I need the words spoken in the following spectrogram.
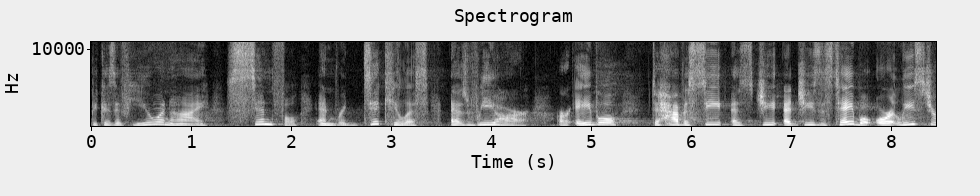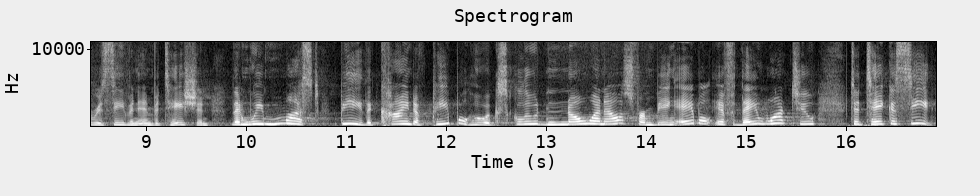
Because if you and I, sinful and ridiculous as we are, are able to have a seat G- at Jesus' table, or at least to receive an invitation, then we must be the kind of people who exclude no one else from being able, if they want to, to take a seat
